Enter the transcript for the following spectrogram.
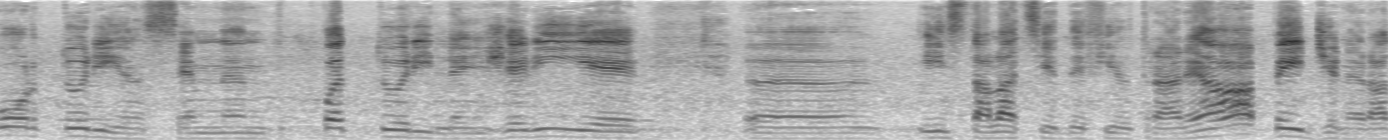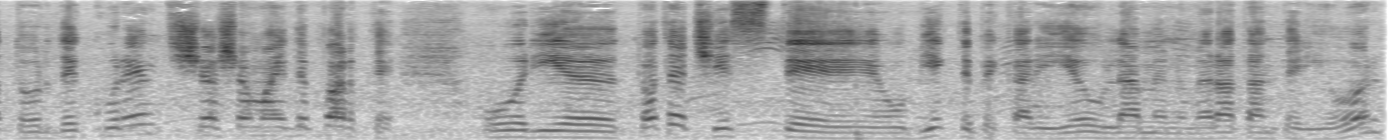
corturi, însemnând pături, lenjerie, uh, instalație de filtrare a apei, generator de curent și așa mai departe. Ori uh, toate aceste obiecte pe care eu le-am enumerat anterior,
